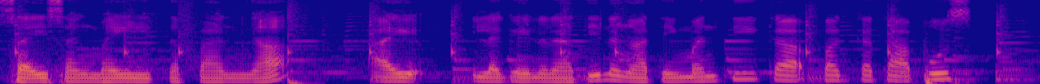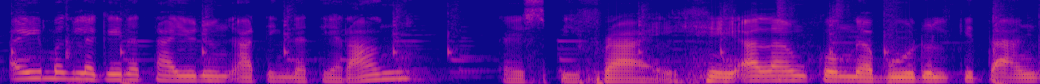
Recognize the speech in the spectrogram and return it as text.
Sa isang mainit na pan nga, ay ilagay na natin ang ating mantika pagkatapos ay maglagay na tayo ng ating natirang crispy fry. Alam kong nabudol kita ang,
